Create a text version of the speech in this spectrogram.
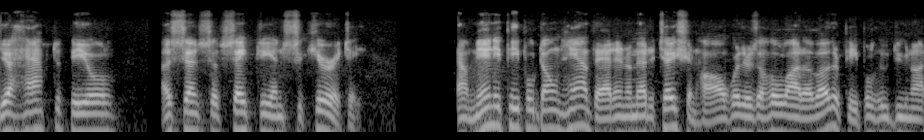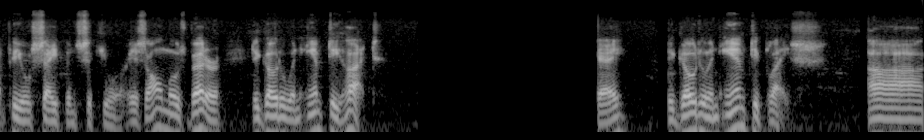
you have to feel a sense of safety and security. Now many people don't have that in a meditation hall where there's a whole lot of other people who do not feel safe and secure. It's almost better to go to an empty hut okay to go to an empty place uh,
